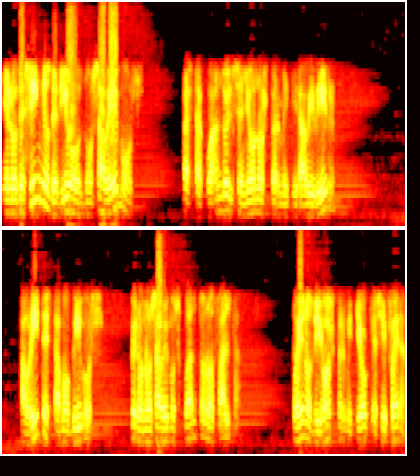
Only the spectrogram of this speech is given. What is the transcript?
y en los designios de Dios. No sabemos hasta cuándo el Señor nos permitirá vivir. Ahorita estamos vivos, pero no sabemos cuánto nos falta. Bueno, Dios permitió que así fuera.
